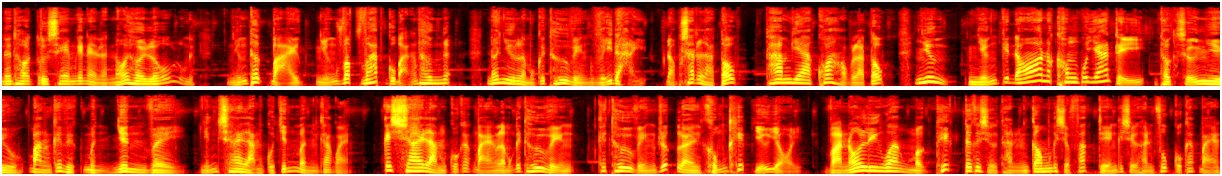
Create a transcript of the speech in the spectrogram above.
nên thôi tôi xem cái này là nói hơi lố luôn đi những thất bại những vấp váp của bản thân á nó như là một cái thư viện vĩ đại đọc sách là tốt tham gia khóa học là tốt, nhưng những cái đó nó không có giá trị thật sự nhiều bằng cái việc mình nhìn về những sai lầm của chính mình các bạn. Cái sai lầm của các bạn là một cái thư viện, cái thư viện rất là khủng khiếp dữ dội và nó liên quan mật thiết tới cái sự thành công, cái sự phát triển, cái sự hạnh phúc của các bạn.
